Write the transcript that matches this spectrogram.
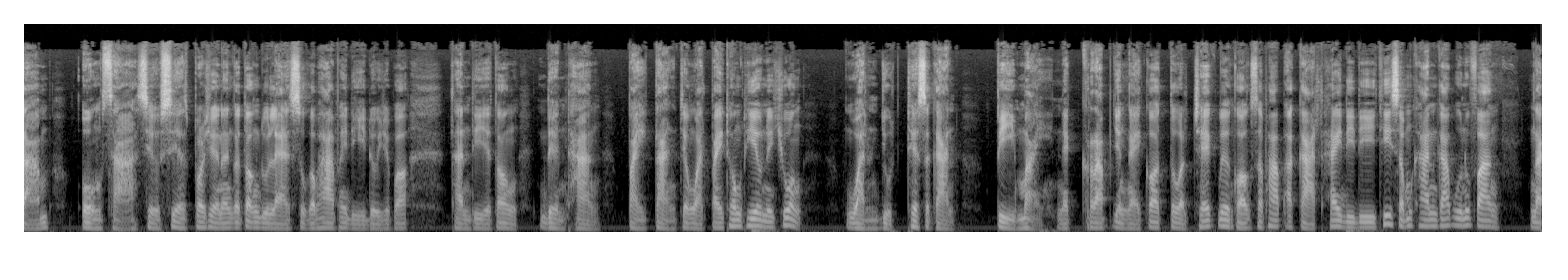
1-3 องศาเซลเซียส เพราะฉะนั้นก็ต้องดูแลสุขภาพให้ดี โดยเฉพาะท่านที่จะต้องเดินทางไปต่างจังหวัดไปท่องเที่ยวในช่วงวันหยุดเทศกาลปีใหม่นะครับ ยังไงก็ตรวจเช็คเรื่องของสภาพอากาศให้ดีๆ ที่สำคัญครับคุณผู้ฟัง ใน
